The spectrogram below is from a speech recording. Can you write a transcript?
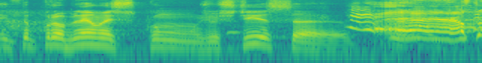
Então, problemas com justiça? É, eu tô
